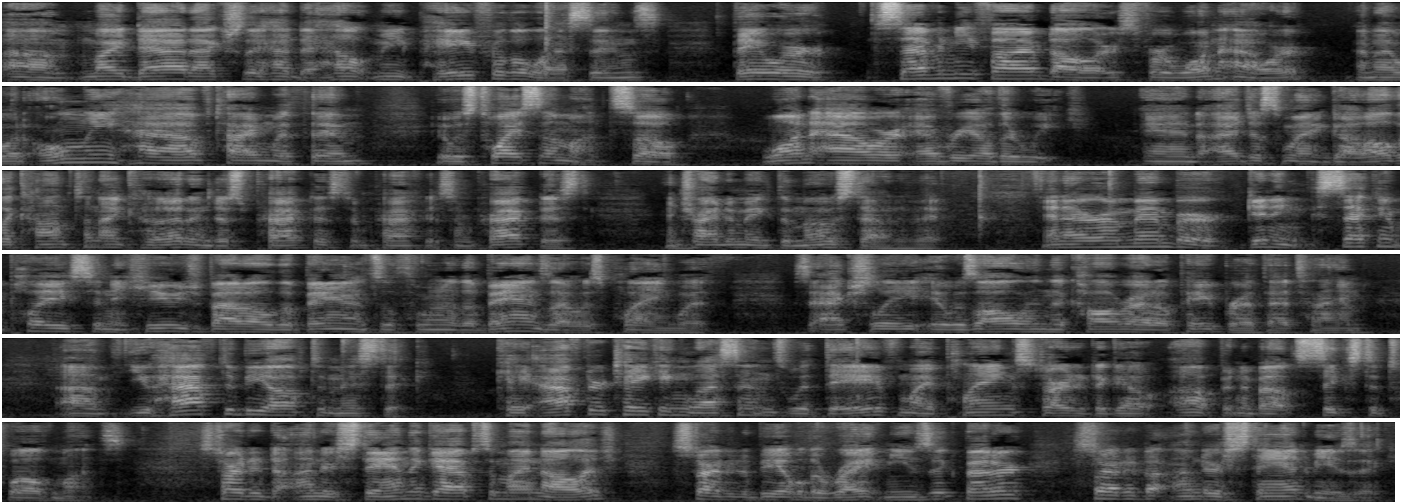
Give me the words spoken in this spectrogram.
Um, my dad actually had to help me pay for the lessons. They were $75 for one hour, and I would only have time with him. It was twice a month, so one hour every other week. And I just went and got all the content I could and just practiced and practiced and practiced and tried to make the most out of it. And I remember getting second place in a huge battle of the bands with one of the bands I was playing with. So actually, it was all in the Colorado paper at that time. Um, you have to be optimistic. Okay, after taking lessons with Dave, my playing started to go up in about six to 12 months. Started to understand the gaps in my knowledge, started to be able to write music better, started to understand music.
